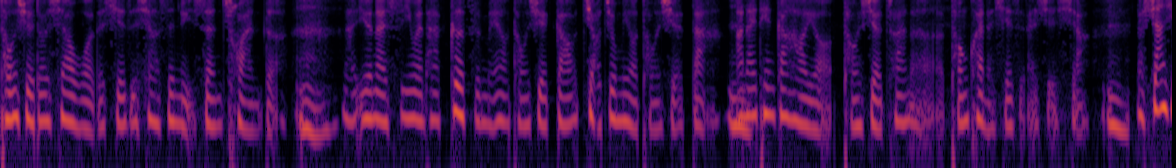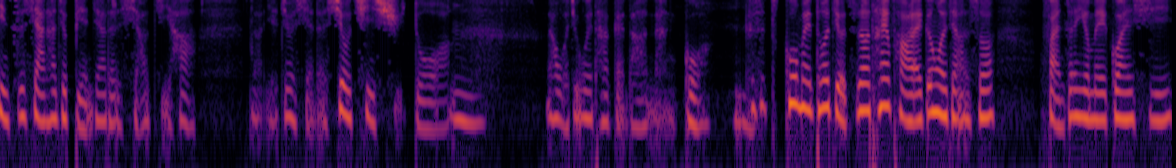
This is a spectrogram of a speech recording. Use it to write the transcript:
同学都笑我的鞋子像是女生穿的，嗯，那原来是因为他个子没有同学高，脚就没有同学大。嗯、啊，那天刚好有同学穿了同款的鞋子来学校，嗯，那相形之下，他就比人家的小几号，那也就显得秀气许多，嗯，那我就为他感到很难过。嗯、可是过没多久之后，他又跑来跟我讲说，反正又没关系，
